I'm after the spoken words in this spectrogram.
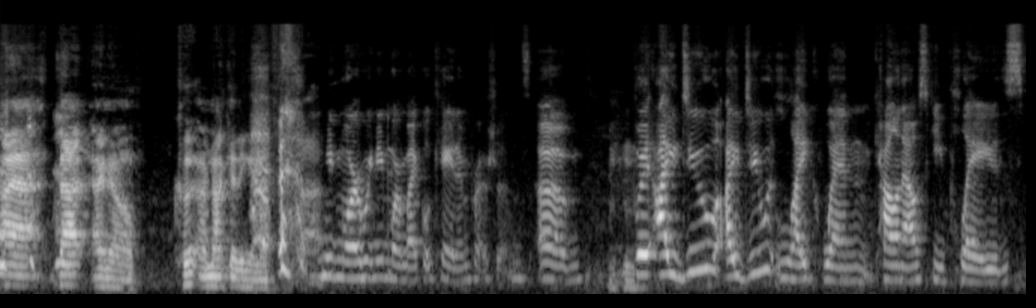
Uh, that I know. Could, I'm not getting enough of we need more we need more Michael Caine impressions. Um Mhm. but I do I do like when Kalinowski plays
